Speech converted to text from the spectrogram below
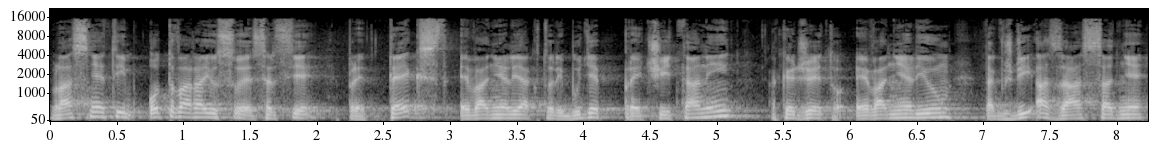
vlastne tým otvárajú svoje srdcie pre text Evanelia, ktorý bude prečítaný a keďže je to Evangelium, tak vždy a zásadne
